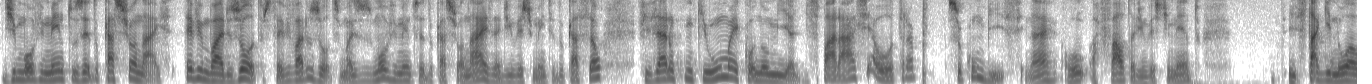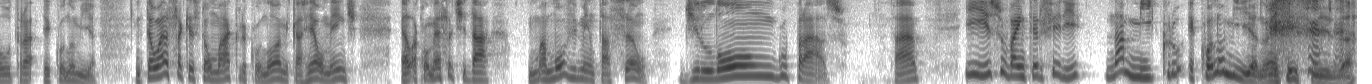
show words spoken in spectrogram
de movimentos educacionais. Teve vários outros? Teve vários outros, mas os movimentos educacionais, né, de investimento em educação, fizeram com que uma economia disparasse e a outra sucumbisse. Né? Ou a falta de investimento estagnou a outra economia. Então, essa questão macroeconômica, realmente, ela começa a te dar uma movimentação de longo prazo. Tá? E isso vai interferir na microeconomia, não é isso, Isa?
